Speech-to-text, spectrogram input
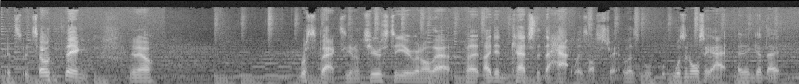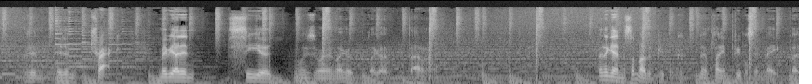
it's its own thing, you know. Respect, you know. Cheers to you and all that. But I didn't catch that the hat was Austra was was an Aussie hat. I didn't get that. I didn't. It didn't track. Maybe I didn't see a. What was he wearing? Like a like a. I don't know. And again, some other people could. There are plenty of people say mate, but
